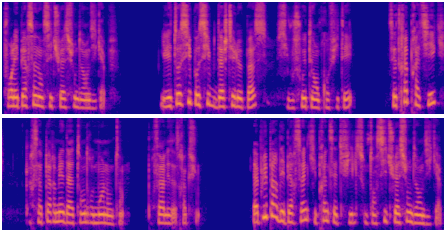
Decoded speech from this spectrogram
pour les personnes en situation de handicap. Il est aussi possible d'acheter le pass si vous souhaitez en profiter. C'est très pratique car ça permet d'attendre moins longtemps pour faire les attractions. La plupart des personnes qui prennent cette file sont en situation de handicap.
